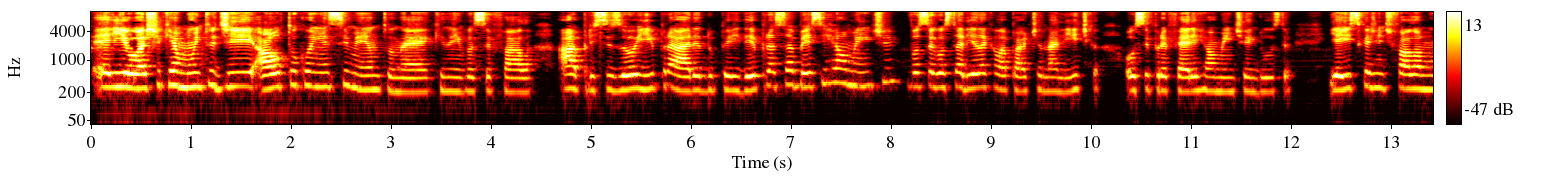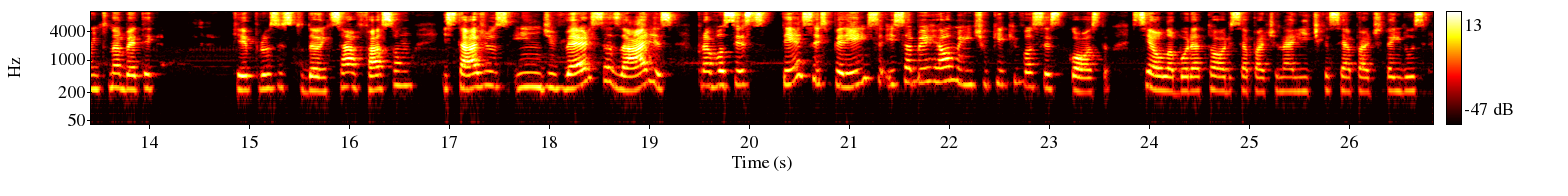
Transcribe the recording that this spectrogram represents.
É, e eu acho que é muito de autoconhecimento, né? Que nem você fala, ah, precisou ir para a área do PD para saber se realmente você gostaria daquela parte analítica ou se prefere realmente a indústria. E é isso que a gente fala muito na BT, que para os estudantes, ah, façam estágios em diversas áreas para vocês ter essa experiência e saber realmente o que, que vocês gostam, se é o laboratório, se é a parte analítica, se é a parte da indústria.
